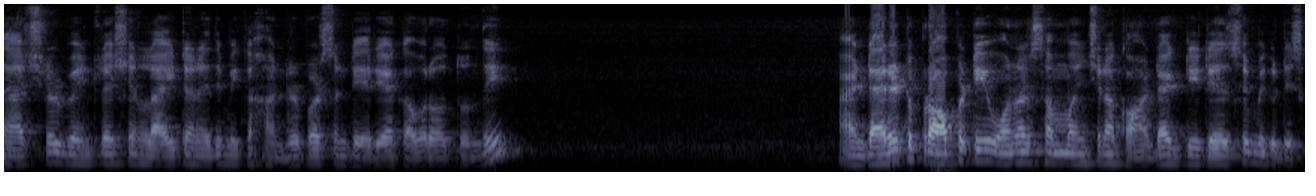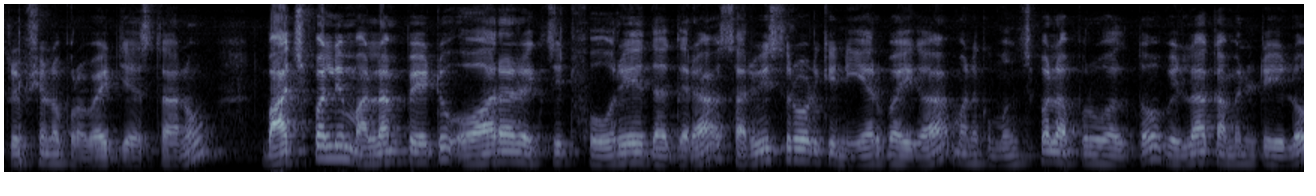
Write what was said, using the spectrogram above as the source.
న్యాచురల్ వెంటిలేషన్ లైట్ అనేది మీకు హండ్రెడ్ పర్సెంట్ ఏరియా కవర్ అవుతుంది. అండ్ డైరెక్ట్ ప్రాపర్టీ ఓనర్ సంబంధించిన కాంటాక్ట్ డీటెయిల్స్ మీకు డిస్క్రిప్షన్లో ప్రొవైడ్ చేస్తాను. Bachupally Mallampet ORR exit four A దగ్గర సర్వీస్ రోడ్కి నియర్ బైగా మనకు మున్సిపల్ అప్రూవల్తో విల్లా కమ్యూనిటీలో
